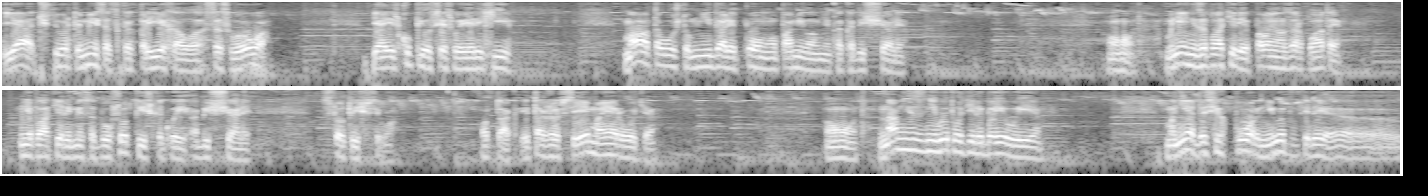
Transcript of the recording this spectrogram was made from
Я четвертый месяц, как приехал с СВО, я искупил все свои грехи. Мало того, что мне не дали полного помилования, как обещали. Вот. Мне не заплатили половину зарплаты. Мне платили вместо 200 тысяч, как вы обещали, 100 тысяч всего. Вот так. И также всей моей роте. Вот. Нам не, не выплатили боевые. Мне до сих пор не выплатили э,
